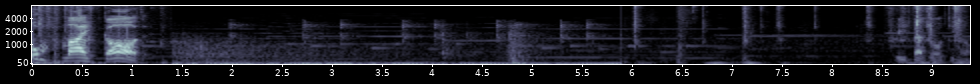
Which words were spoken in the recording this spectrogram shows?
Oh my god. Free bedrock, you know.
